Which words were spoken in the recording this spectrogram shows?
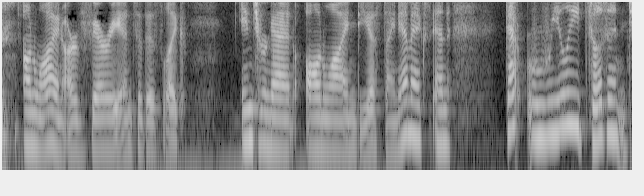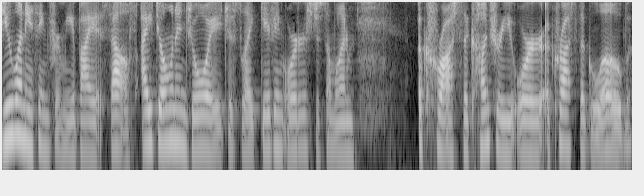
online are very into this like internet online DS dynamics and that really doesn't do anything for me by itself. I don't enjoy just like giving orders to someone across the country or across the globe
